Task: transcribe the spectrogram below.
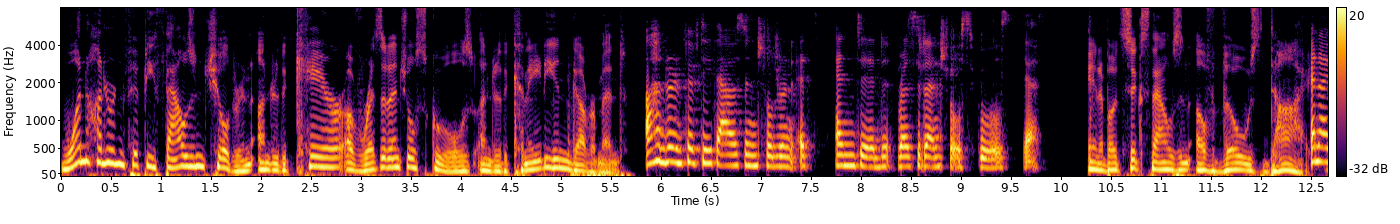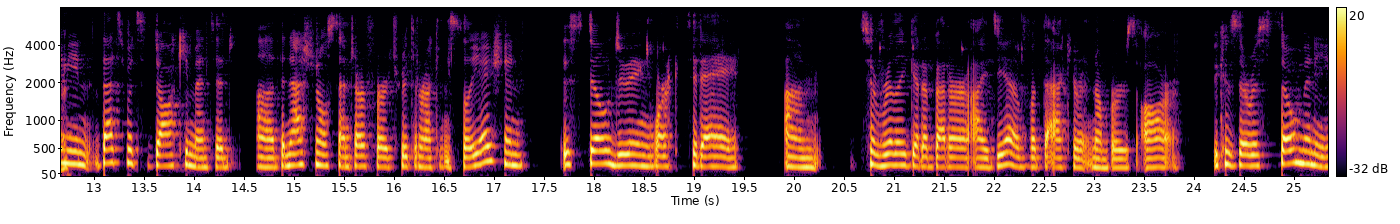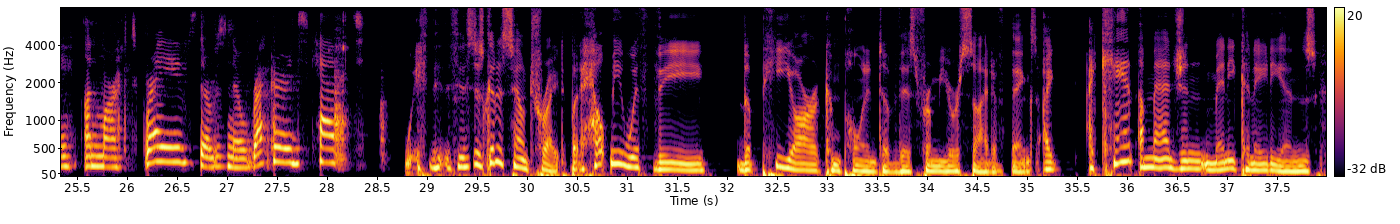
150,000 children under the care of residential schools under the Canadian government. 150,000 children attended residential schools, yes. And about 6,000 of those died. And I mean, that's what's documented. Uh, the National Center for Truth and Reconciliation is still doing work today um, to really get a better idea of what the accurate numbers are. Because there was so many unmarked graves, there was no records kept. This is going to sound trite, but help me with the the PR component of this from your side of things. I I can't imagine many Canadians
